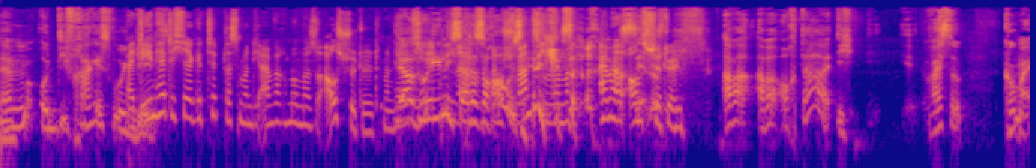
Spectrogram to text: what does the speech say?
Ähm, und die Frage ist, wo Bei denen hätte ich ja getippt, dass man die einfach nur mal so ausschüttelt. Man Ja, so ähnlich sah das auch aus. Schwanz. Einmal ja ausschütteln. Aber, aber auch da, ich, weißt du, guck mal,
